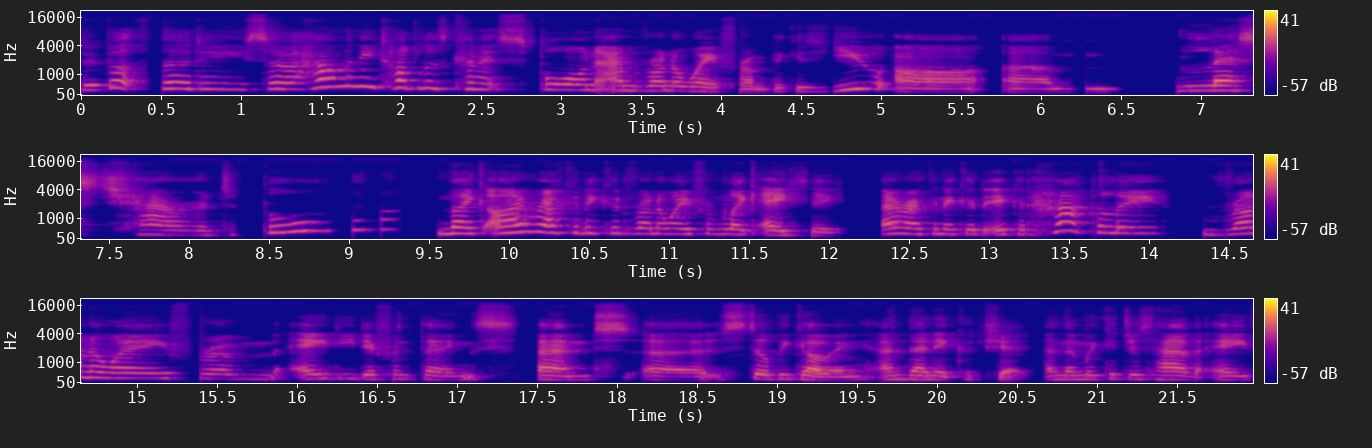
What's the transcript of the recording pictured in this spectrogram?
So we've got thirty so how many toddlers can it spawn and run away from? Because you are um less charitable like I reckon it could run away from like eighty. I reckon it could it could happily run away from 80 different things and uh, still be going and then it could shit and then we could just have a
